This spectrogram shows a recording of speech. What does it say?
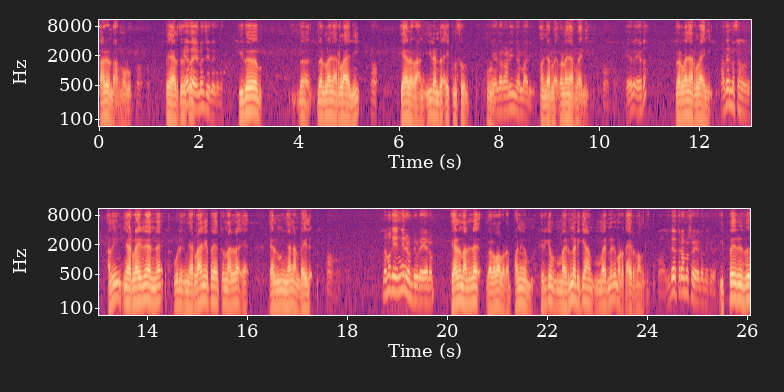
താഴെ ഉണ്ടായിരുന്നുള്ളൂ. ഇപ്പോൾ ഏലത്തിൽ ഇത് വെള്ള ഞെറലാനി ആ. ഏലറാണി ഈ രണ്ട് ഐറ്റംസ് ഉള്ളൂ. വെള്ള ഏതാ വെള്ള സാധനം അത്? ഈ ഞെറലാനി തന്നെ കൂടി ഞെറലാനി ഇപ്പോൾ ഏറ്റവും നല്ല ഏലം ഞാൻ കണ്ടതിൽ നമുക്ക് എങ്ങനെയുണ്ട് ഇവിടെ ഏലം? ഏലം നല്ല വിളവാണ് ഇവിടെ. പണി ശരിക്കും മരുന്നടിക്കാൻ മരുന്നടി മുടക്കായിരുന്നാൽ മതി. ഇത് എത്ര വർഷം ഏലം നിൽക്കുന്നത്? ഇപ്പോൾ ഒരു ഇത്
